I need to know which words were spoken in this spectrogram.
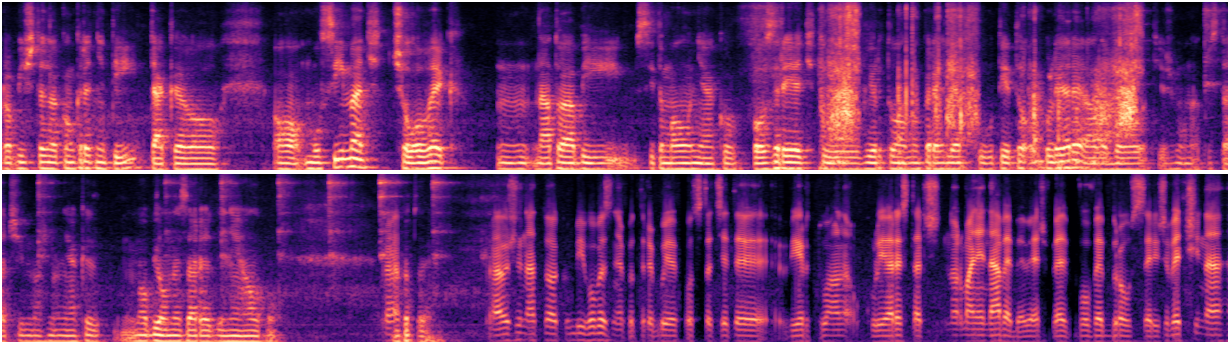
robíš teda konkrétne ty, tak o, o, musí mať človek na to, aby si to mohol nejako pozrieť, tú virtuálnu prehliadku, tieto okuliare, alebo tiež mu na to stačí možno nejaké mobilné zariadenie, alebo ako to je? Práve, že na to akoby vôbec nepotrebuje v podstate tie virtuálne okuliare, stačí normálne na webe, vieš, vo web browseri, že väčšina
